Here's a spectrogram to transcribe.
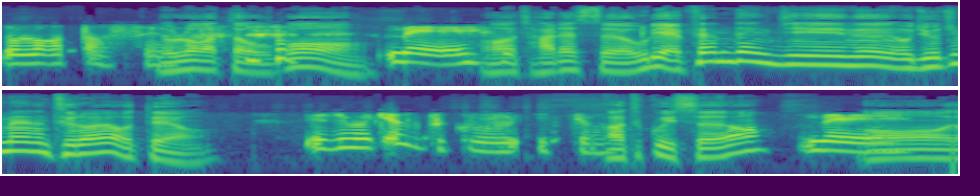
놀러 갔다 왔어요. 놀러 갔다 오고 네. 어, 잘했어요. 우리 FM 댕지는 요즘에는 들어요? 어때요? 요즘에 계속 듣고 있죠. 아, 듣고 있어요? 네. 어,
